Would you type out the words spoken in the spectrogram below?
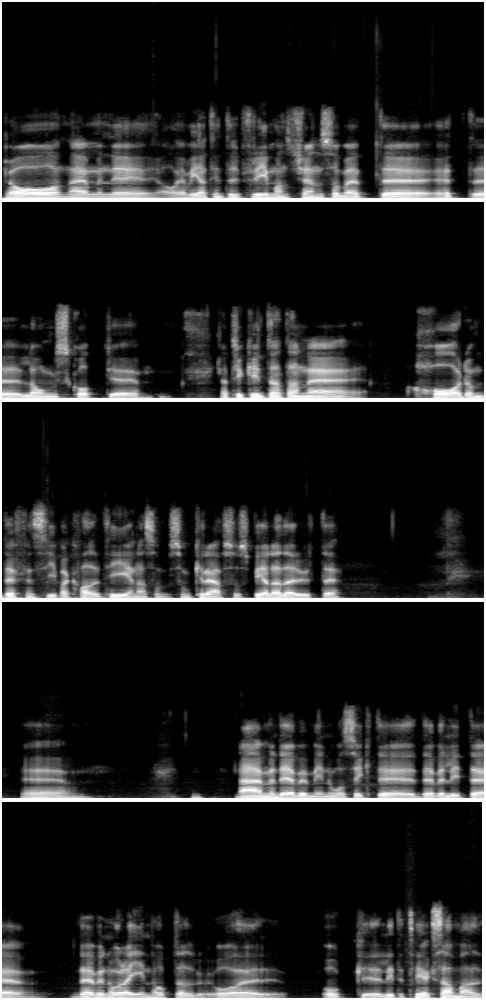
Ja, nej men eh, ja, jag vet inte. Friman känns som ett, eh, ett eh, långskott. eh. Jag tycker inte att han, eh, har de defensiva kvaliteterna som, som krävs att spela där ute. Nej, men det är väl min åsikt. Det, det, är väl lite, det är väl några inhopp och, och lite tveksamma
